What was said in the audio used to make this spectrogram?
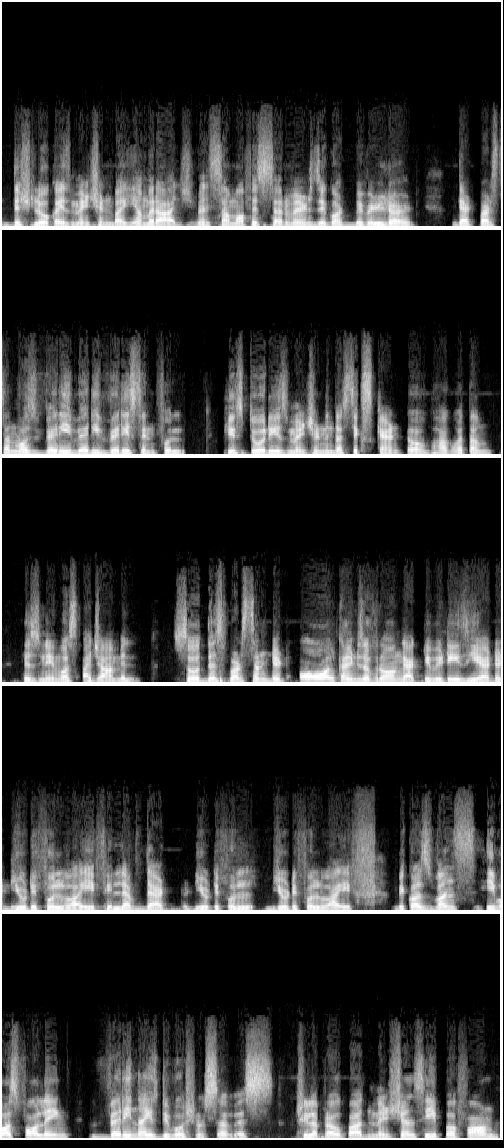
this shloka is mentioned by Yamaraj when some of his servants they got bewildered. That person was very, very, very sinful. His story is mentioned in the sixth canto of Bhagavatam his name was Ajamil. So this person did all kinds of wrong activities. He had a dutiful wife. He left that dutiful, beautiful wife because once he was following very nice devotional service. Srila Prabhupada mentions he performed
